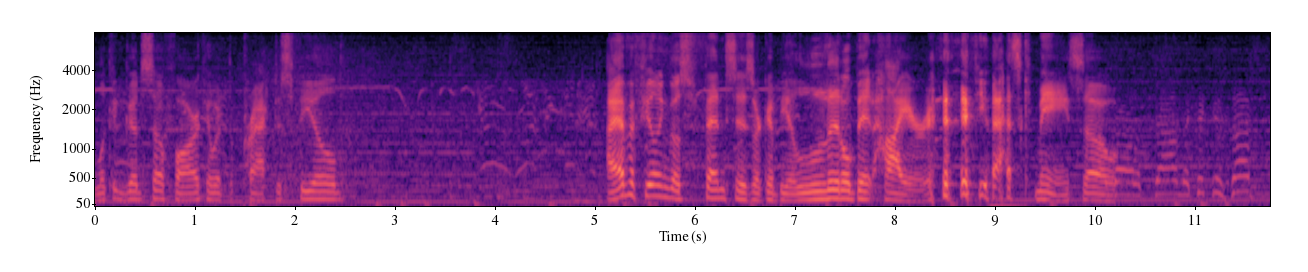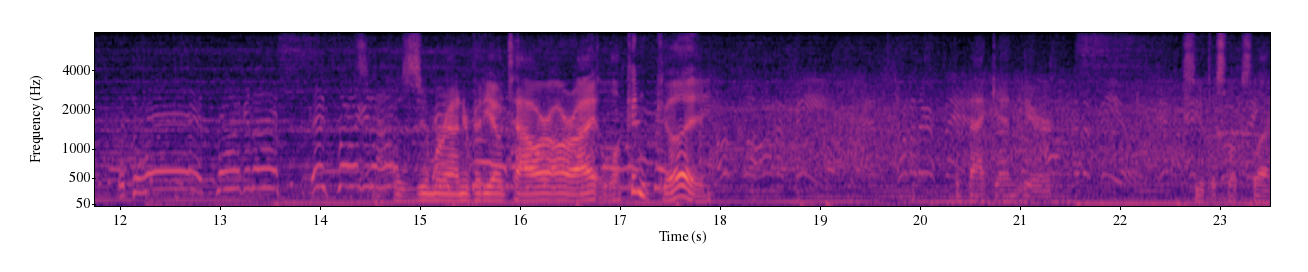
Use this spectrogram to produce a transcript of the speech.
Looking good so far. Okay, with the practice field. I have a feeling those fences are going to be a little bit higher, if you ask me. So zoom around your video tower. All right, looking good. The back end here. Let's see what this looks like.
